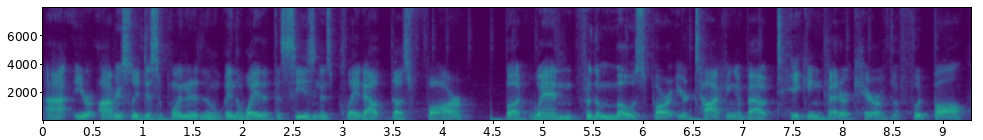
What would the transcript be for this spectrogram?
Uh, you're obviously disappointed in the, in the way that the season has played out thus far. But when, for the most part, you're talking about taking better care of the football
